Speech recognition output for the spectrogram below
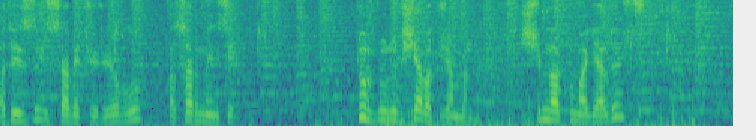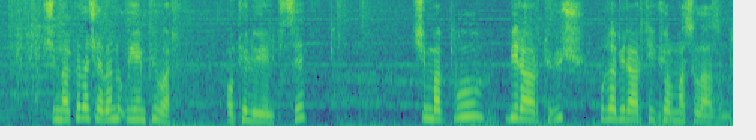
Ateşli isabet veriyor bu. Hasar menzil. Dur dur bir şeye bakacağım bak. Şimdi aklıma geldi. Şimdi arkadaşlar bende UMP var. Otel UMP'si. Şimdi bak bu 1 artı 3. Burada 1 artı 2 olması lazımdı.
